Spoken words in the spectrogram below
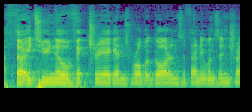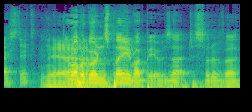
a 32 0 victory against Robert Gordon's. If anyone's interested. Yeah, Did Robert Gordon's play rugby, or was that just sort of? Uh,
